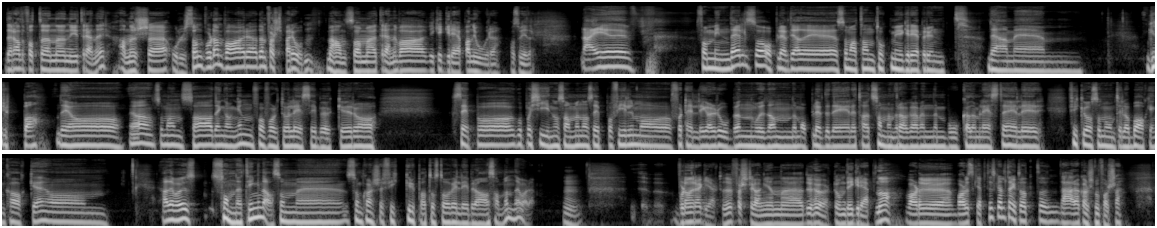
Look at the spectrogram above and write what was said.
Dere hadde fått en eh, ny trener, Anders eh, Olsson. Hvordan var eh, den første perioden med han som trener? Hva, hvilke grep han gjorde, osv.? Nei, for min del så opplevde jeg det som at han tok mye grep rundt det her med um, gruppa. Det å, ja, som han sa den gangen, få folk til å lese i bøker og se på, gå på kino sammen og se på film og fortelle i garderoben hvordan de opplevde det, eller ta et sammendrag av en, den boka de leste, eller fikk jo også noen til å bake en kake. og ja, Det var jo sånne ting da, som, eh, som kanskje fikk gruppa til å stå veldig bra sammen. Det var det. Mm. Hvordan reagerte du første gangen eh, du hørte om de grepene? Var du, var du skeptisk, eller tenkte du at eh, det her har kanskje noe for seg?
